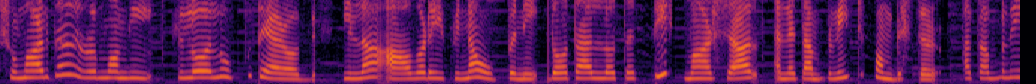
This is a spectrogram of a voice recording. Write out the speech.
సుమారుగా రెండు వందల కిలోలు ఉప్పు తయారవుద్ది. ఇలా ఆవడైపిన ఉప్పుని దోతాల్లో తట్టి మార్షాల్ అనే కంపెనీకి పంపిస్తారు. ఆ కంపెనీ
